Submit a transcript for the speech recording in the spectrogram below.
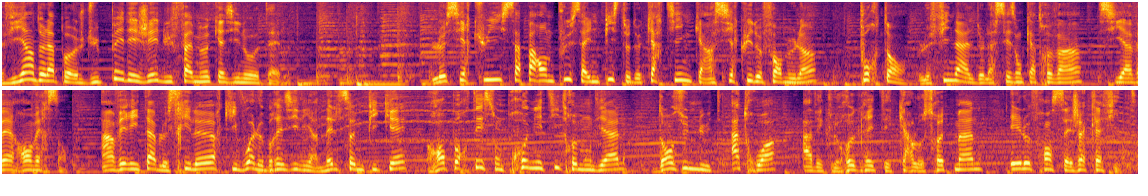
vient de la poche du PDG du fameux Casino Hotel. Le circuit s'apparente plus à une piste de karting qu'à un circuit de Formule 1. Pourtant, le final de la saison 81 s'y avère renversant. Un véritable thriller qui voit le Brésilien Nelson Piquet remporter son premier titre mondial dans une lutte à trois avec le regretté Carlos Reutemann et le Français Jacques Lafitte.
